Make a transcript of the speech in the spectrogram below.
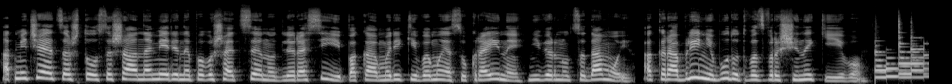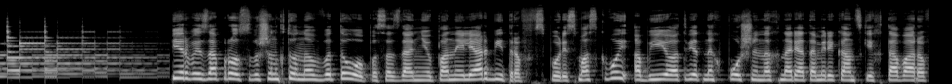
Отмечается, что США намерены повышать цену для России, пока моряки ВМС Украины не вернутся домой, а корабли не будут возвращены Киеву. Первый запрос Вашингтона в ВТО по созданию панели арбитров в споре с Москвой об ее ответных пошлинах на ряд американских товаров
